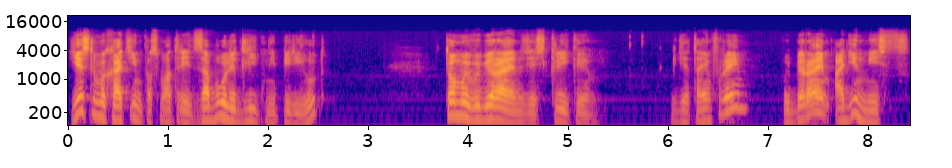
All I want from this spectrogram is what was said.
Если мы хотим посмотреть за более длительный период, то мы выбираем здесь, кликаем где таймфрейм, выбираем один месяц.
